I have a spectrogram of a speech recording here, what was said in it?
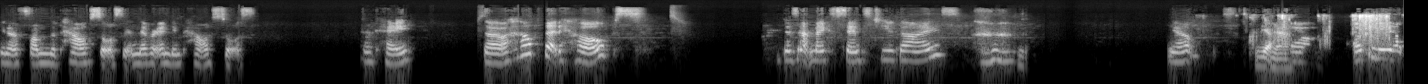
you know from the power source, the never-ending power source. Okay, so I hope that helps. Does that make sense to you guys? yep. Yeah. So opening up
